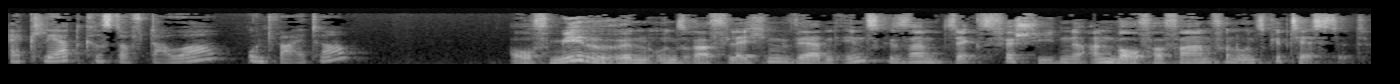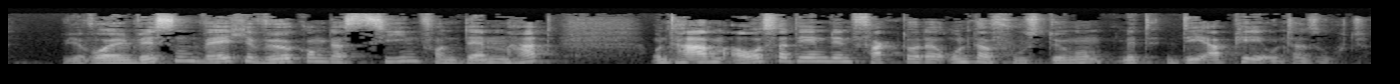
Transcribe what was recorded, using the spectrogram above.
Erklärt Christoph Dauer und weiter. Auf mehreren unserer Flächen werden insgesamt sechs verschiedene Anbauverfahren von uns getestet. Wir wollen wissen, welche Wirkung das Ziehen von Dämmen hat und haben außerdem den Faktor der Unterfußdüngung mit DAP untersucht.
